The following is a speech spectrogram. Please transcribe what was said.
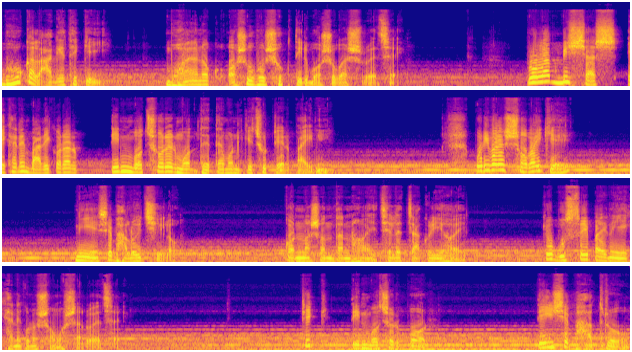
বহুকাল আগে থেকেই ভয়ানক অশুভ শক্তির বসবাস রয়েছে। প্রহ্লাদ বিশ্বাস এখানে বাড়ি করার তিন বছরের মধ্যে তেমন কিছু টের পায়নি। পরিবারের সবাইকে নিয়ে এসে ভালোই ছিল। কন্যা সন্তান হয়, ছেলের চাকরি হয়, কেউ বুঝতেই পারেনি এখানে কোনো সমস্যা রয়েছে। ঠিক তিন বছর পর তেইশে ভাদ্র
